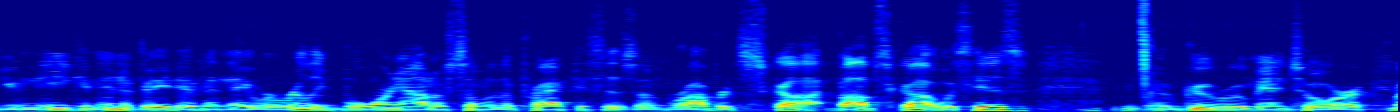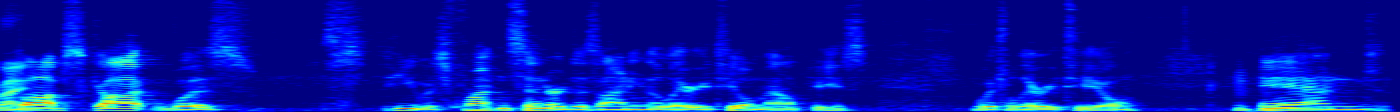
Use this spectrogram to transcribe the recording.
unique and innovative, and they were really born out of some of the practices of Robert Scott. Bob Scott was his guru mentor. Right. Bob Scott was he was front and center designing the Larry Teal mouthpiece with Larry Teal. And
